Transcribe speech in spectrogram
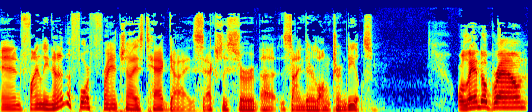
And finally, none of the four franchise tag guys actually serve, uh, signed their long term deals. Orlando Brown,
